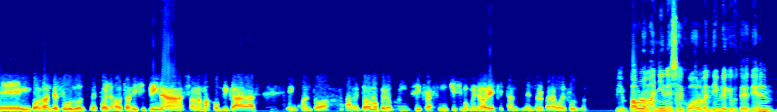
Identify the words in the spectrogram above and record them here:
Eh, importante el fútbol, después las otras disciplinas son las más complicadas en cuanto a, a retorno, pero con cifras muchísimos menores que están dentro del paraguas del fútbol. Bien, ¿Pablo Mañín es el jugador vendible que ustedes tienen?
